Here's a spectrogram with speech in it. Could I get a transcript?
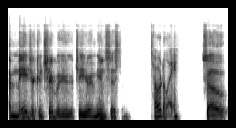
a major contributor to your immune system. Totally. So,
